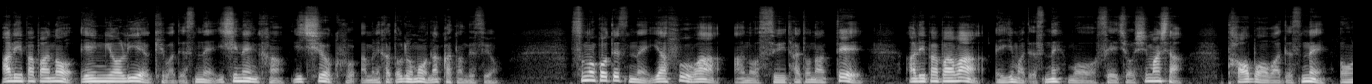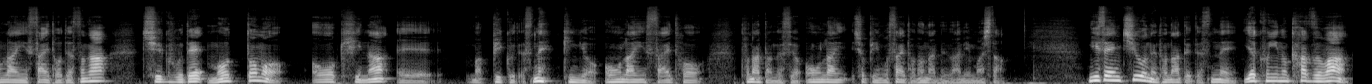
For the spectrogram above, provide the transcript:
アリババの営業利益はですね、1年間1億アメリカドルもなかったんですよ。その後ですね、ヤフーはあの衰退となって、アリババは今ですね、もう成長しました。タオバオはですね、オンラインサイトですが、中国で最も大きな、えー、まあ、ビッグですね。企業、オンラインサイトとなったんですよ。オンラインショッピングサイトとなってなりました。2010年となってですね、役員の数は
